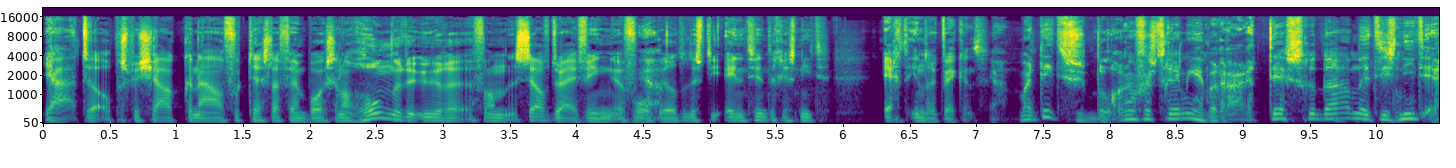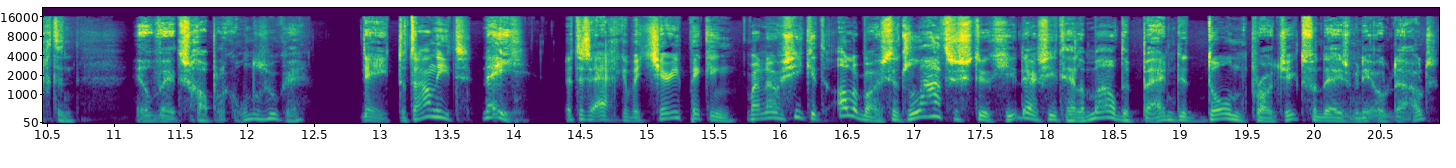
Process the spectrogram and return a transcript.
Ja, terwijl op een speciaal kanaal voor Tesla fanboys zijn al honderden uren van self-driving eh, voorbeelden. Dus die 21 is niet echt indrukwekkend. Ja, maar dit is dus belangenverstrengeling. Hebben rare tests gedaan. Het is niet echt een heel wetenschappelijk onderzoek, hè? Nee, totaal niet. Nee. Het is eigenlijk een beetje cherrypicking. Maar nou zie ik het allermooiste. Het laatste stukje, daar zit helemaal de pijn. De Dawn Project van deze meneer O'Dowd.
